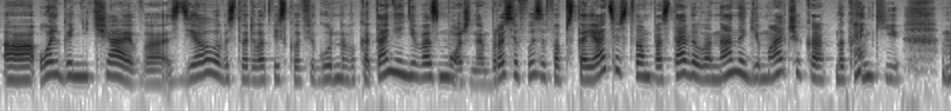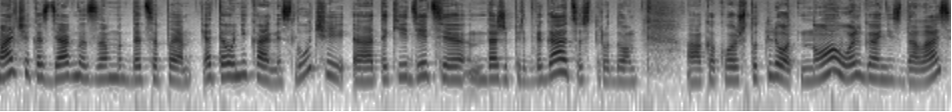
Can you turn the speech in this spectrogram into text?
А, Ольга Нечаева сделала в истории латвийского фигурного катания невозможное. Бросив вызов обстоятельствам, поставила на ноги мальчика, на коньки, мальчика с диагнозом ДЦП. Это уникальный случай. А, такие дети даже передвигаются с трудом. А, какой уж тут лед. Но Ольга не сдалась.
